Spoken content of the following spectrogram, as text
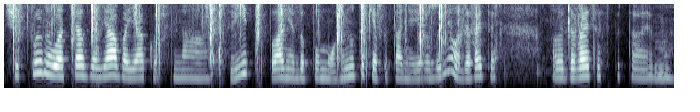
Чи вплинула ця заява якось на світ в плані допомоги? Ну, таке питання я розуміла. Давайте, але давайте спитаємо.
